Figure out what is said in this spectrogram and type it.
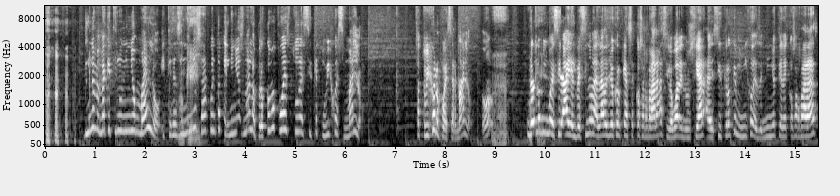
de una mamá que tiene un niño malo y que desde Ok. niño se da cuenta que el niño es malo. Pero ¿cómo puedes tú decir que tu hijo es malo? O sea, tu hijo no puede ser malo, ¿no? Ajá. No es lo mismo decir, ay, el vecino de al lado yo creo que hace cosas raras y lo voy a denunciar, a decir, creo que mi hijo desde niño tiene cosas raras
